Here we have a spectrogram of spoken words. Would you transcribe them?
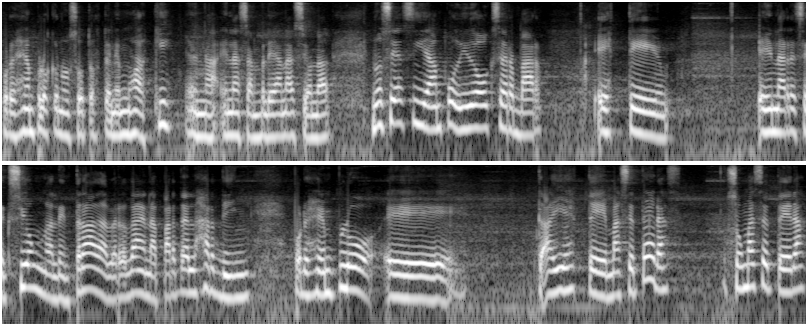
por ejemplo, que nosotros tenemos aquí en la, Asamblea Nacional. No sé si han podido observar este en la recepción, a la entrada, ¿verdad? En la parte del jardín, por ejemplo, eh, hay este, maceteras, son maceteras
